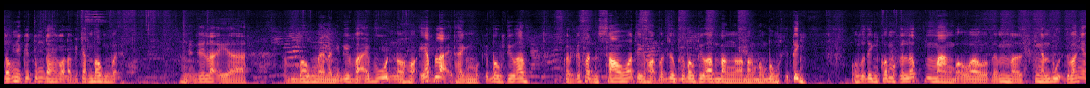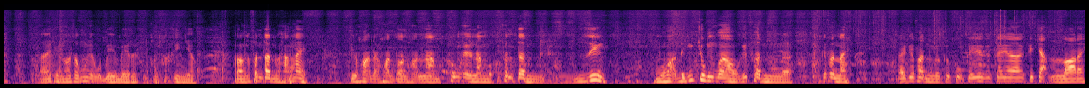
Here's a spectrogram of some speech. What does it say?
giống như cái chúng ta gọi là cái chăn bông vậy. Những cái loại à, bông này là những cái vải vụn họ ép lại thành một cái bông tiêu âm. Còn cái phần sau thì họ vẫn dùng cái bông tiêu âm bằng bằng bằng bông thủy tinh bông thủy tinh có một cái lớp màng bảo vào để mà ngăn bụi các bác nhé đấy thì nó giống như của BMB thôi không khác gì nhiều. Còn cái phân tần của hãng này thì họ lại hoàn toàn họ làm không hề làm một cái phân tần riêng mà họ đính chung vào cái phần cái phần này. Đây cái phần của, của cái cái cái, cái chạm loa đây.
